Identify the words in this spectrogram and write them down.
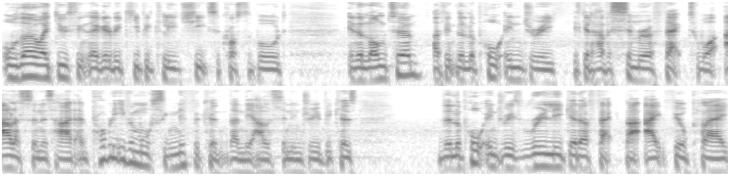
although I do think they're going to be keeping clean sheets across the board, in the long term, I think the Laporte injury is going to have a similar effect to what Alisson has had, and probably even more significant than the Alisson injury because the Laporte injury is really going to affect that outfield play.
